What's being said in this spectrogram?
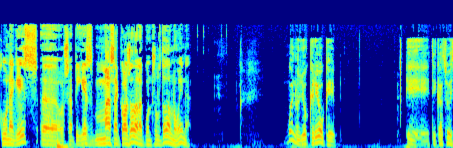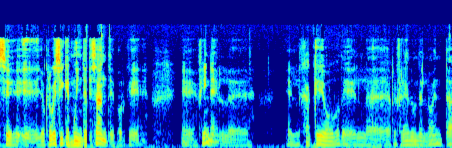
conegués eh, o sapigués massa cosa de la consulta del 9-N. Bueno, yo creo que eh, este caso es, eh, eh, yo creo que sí que es muy interesante porque, eh, en fin, el, eh, el hackeo del eh, referèndum del 90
